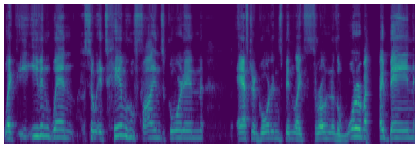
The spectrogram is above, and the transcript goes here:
like even when so it's him who finds Gordon after Gordon's been like thrown into the water by, by Bane,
